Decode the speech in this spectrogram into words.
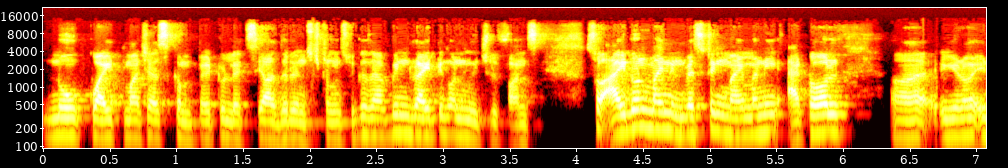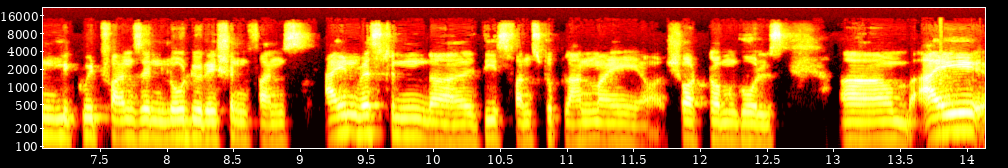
know quite much as compared to let's say other instruments because i've been writing on mutual funds. So i don't mind investing my money at all uh, you know in liquid funds and low duration funds. I invest in uh, these funds to plan my uh, short term goals um, i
